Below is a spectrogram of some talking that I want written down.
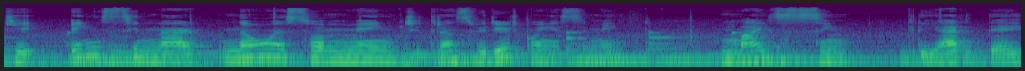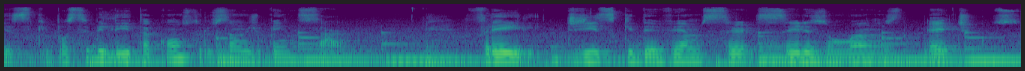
que ensinar não é somente transferir conhecimento, mas sim criar ideias que possibilita a construção de pensar. Freire diz que devemos ser seres humanos éticos.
